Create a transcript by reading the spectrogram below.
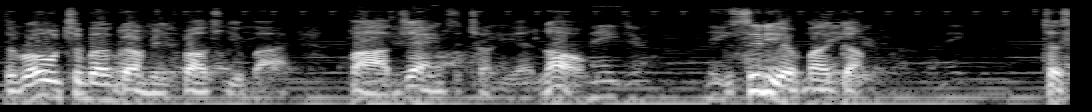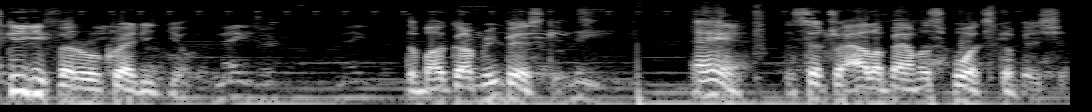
The Road to Montgomery is brought to you by Bob James, attorney at law, major, the City of Montgomery, Tuskegee Federal Credit Union, major. The Montgomery Biscuits, and the Central Alabama Sports Commission.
